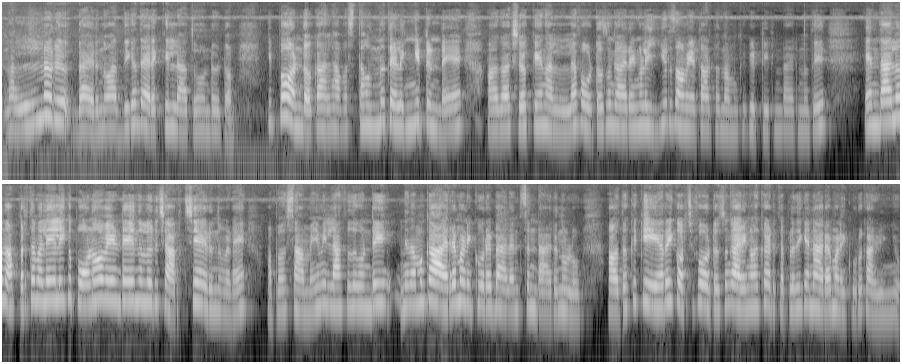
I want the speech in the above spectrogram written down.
നല്ലൊരു ഇതായിരുന്നു. അധികം തിരക്കില്ലാത്തതുകൊണ്ട് കേട്ടോ. ഇപ്പോൾ ഉണ്ടോ കാലാവസ്ഥ? ഒന്ന് തെളിഞ്ഞിട്ടുണ്ടേ. ആകാശമൊക്കെ നല്ല ഫോട്ടോസും കാര്യങ്ങളും ഈ ഒരു സമയത്താട്ടോ നമുക്ക് കിട്ടിയിട്ടുണ്ടായിരുന്നത്. എന്തായാലും അപ്പുറത്തെ മലയിലേക്ക് പോണോ വേണ്ടേ എന്നുള്ളൊരു ചർച്ചയായിരുന്നു ഇവിടെ. അപ്പോൾ സമയമില്ലാത്തത് കൊണ്ട് ഇനി നമുക്ക് അരമണിക്കൂറേ ബാലൻസ് ഉണ്ടായിരുന്നുള്ളൂ. അതൊക്കെ കയറി കുറച്ച് ഫോട്ടോസും കാര്യങ്ങളൊക്കെ എടുത്തപ്പോഴത്തേക്ക് തന്നെ അരമണിക്കൂർ കഴിഞ്ഞു.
